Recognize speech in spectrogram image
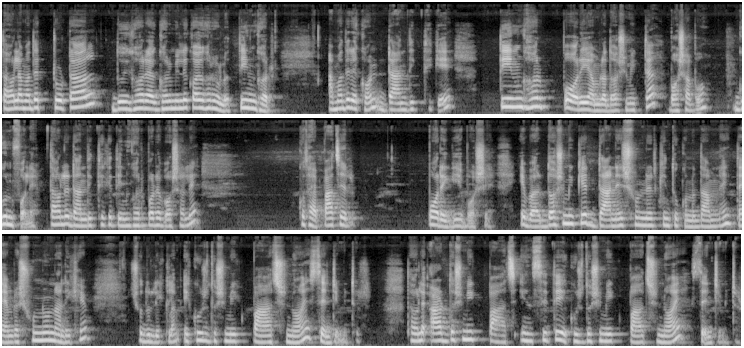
তাহলে আমাদের টোটাল দুই ঘর, এক ঘর মিলে কয় ঘর হলো? তিন ঘর। আমাদের এখন ডান দিক থেকে তিন ঘর পরে আমরা দশমিকটা বসাবো গুণফলে। তাহলে ডান দিক থেকে তিন ঘর পরে বসালে কোথায়? পাঁচের পরে গিয়ে বসে। এবার দশমিকের ডানের শূন্যের কিন্তু কোনো দাম নাই, তাই আমরা শূন্য না লিখে শুধু লিখলাম একুশ দশমিক পাঁচ নয় সেন্টিমিটার। তাহলে আট দশমিক পাঁচ ইঞ্চিতে একুশ দশমিক পাঁচ নয় সেন্টিমিটার।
